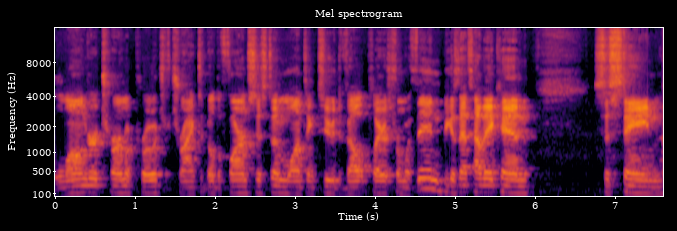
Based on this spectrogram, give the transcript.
longer term approach of trying to build a farm system, wanting to develop players from within, because that's how they can sustain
